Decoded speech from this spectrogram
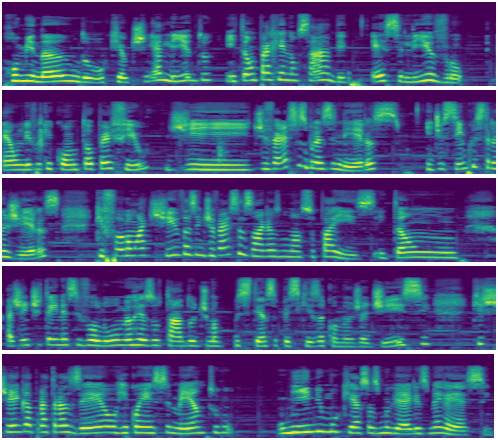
ruminando o que eu tinha lido. Então, para quem não sabe, esse livro é um livro que conta o perfil de diversas brasileiras e de cinco estrangeiras que foram ativas em diversas áreas no nosso país. Então, a gente tem nesse volume o resultado de uma extensa pesquisa, como eu já disse, que chega para trazer o reconhecimento mínimo que essas mulheres merecem.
